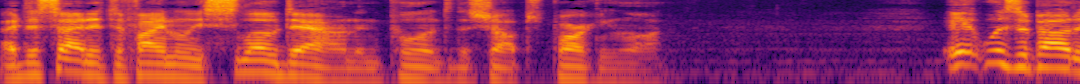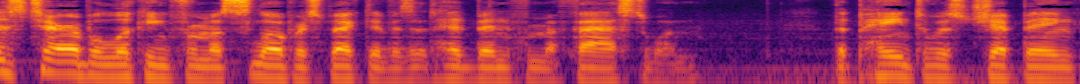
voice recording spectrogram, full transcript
I decided to finally slow down and pull into the shop's parking lot. It was about as terrible looking from a slow perspective as it had been from a fast one. The paint was chipping,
